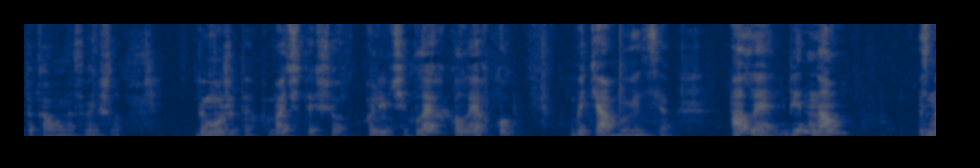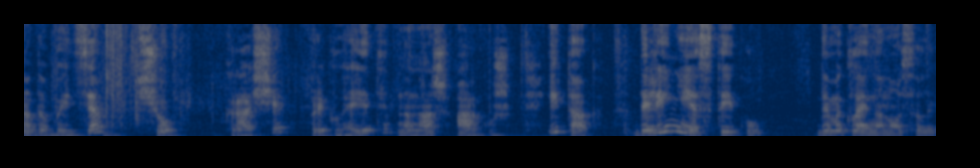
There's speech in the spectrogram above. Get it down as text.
така у нас вийшла. Ви можете побачити, що олівчик легко-легко витягується. Але він нам знадобиться, щоб краще приклеїти на наш аркуш. І так, де лінія стику, де ми клей наносили,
